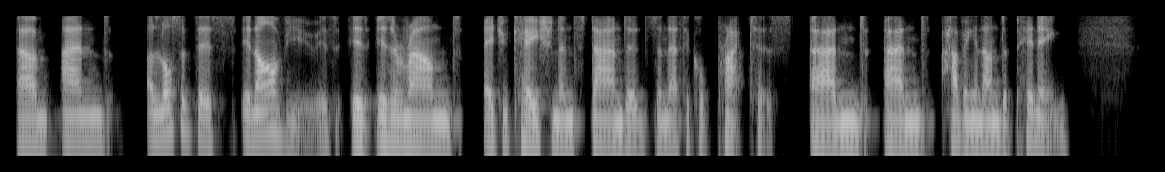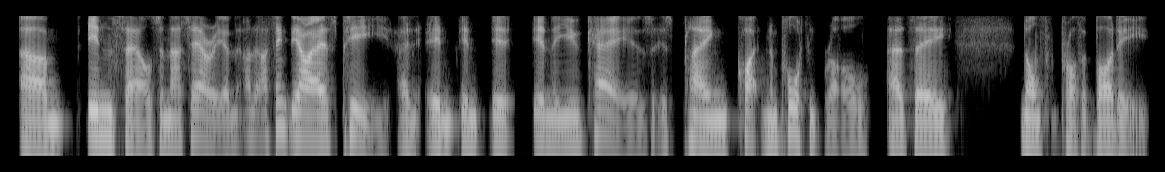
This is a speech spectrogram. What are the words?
Um, and a lot of this, in our view, is, is is around education and standards and ethical practice and and having an underpinning um, in sales in that area. And, and I think the ISP in, in in in the UK is is playing quite an important role as a non-for-profit body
